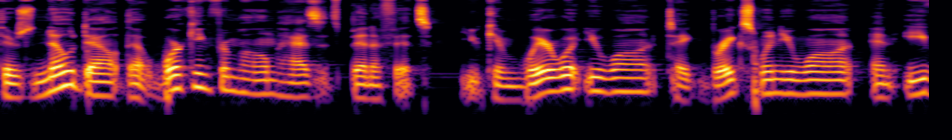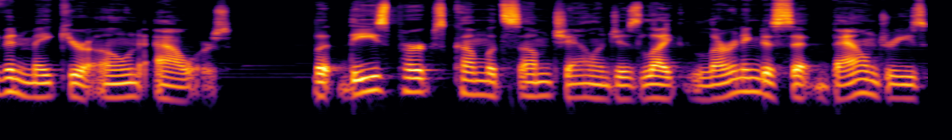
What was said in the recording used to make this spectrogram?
There's no doubt that working from home has its benefits. You can wear what you want, take breaks when you want, and even make your own hours. But these perks come with some challenges, like learning to set boundaries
